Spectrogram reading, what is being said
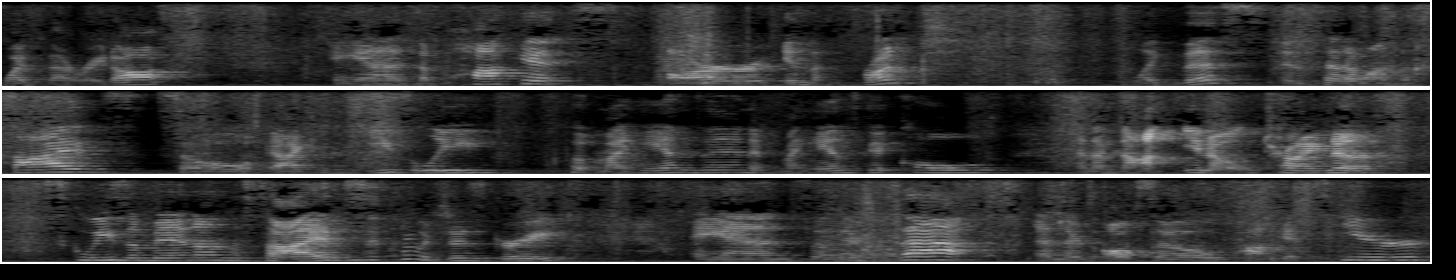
wipe that right off. And the pockets are in the front like this instead of on the sides. So I can easily put my hands in if my hands get cold and I'm not, you know, trying to squeeze them in on the sides, which is great. And so there's that. And there's also pockets here,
